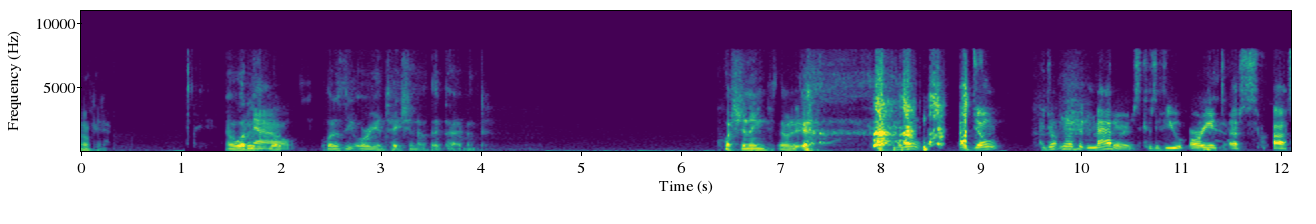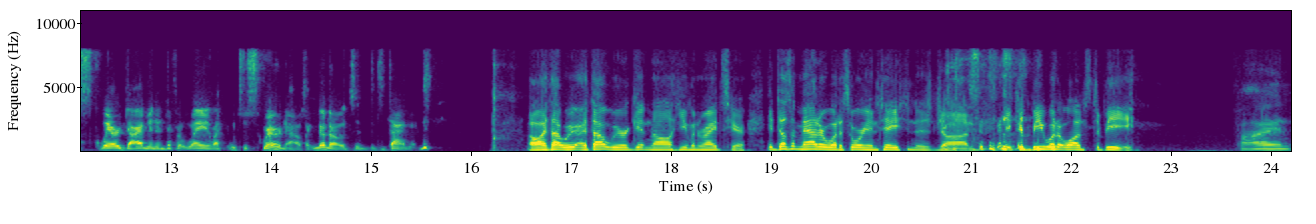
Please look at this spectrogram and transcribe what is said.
Okay. And what is now, what, what is the orientation of that diamond? Questioning. Is that what it- I don't. I don't. I don't know if it matters because if you orient a square diamond a different way, like it's a square now. It's like no, no, it's a, it's a diamond. Oh, I thought we I thought we were getting all human rights here. It doesn't matter what its orientation is, John. it can be what it wants to be. Fine.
